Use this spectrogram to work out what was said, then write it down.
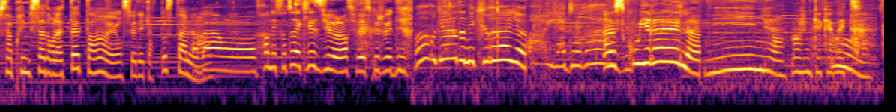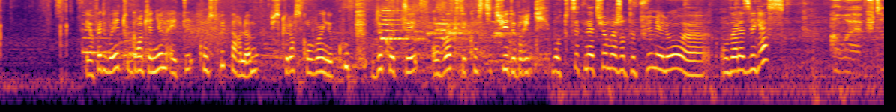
S'imprime ça dans la tête hein, et on se fait des cartes postales. Ah là. bah, on prend des photos avec les yeux, hein, si vous voyez ce que je veux dire. Oh regarde un écureuil Oh, il est adorable. Un squirrel Mignon. Mange une cacahuète. Et en fait, vous voyez, tout le Grand Canyon a été construit par l'homme, puisque lorsqu'on voit une coupe de côté, on voit que c'est constitué de briques. Bon, toute cette nature, moi j'en peux plus, Mélo. Euh, on va à Las Vegas? Ah ouais, putain.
